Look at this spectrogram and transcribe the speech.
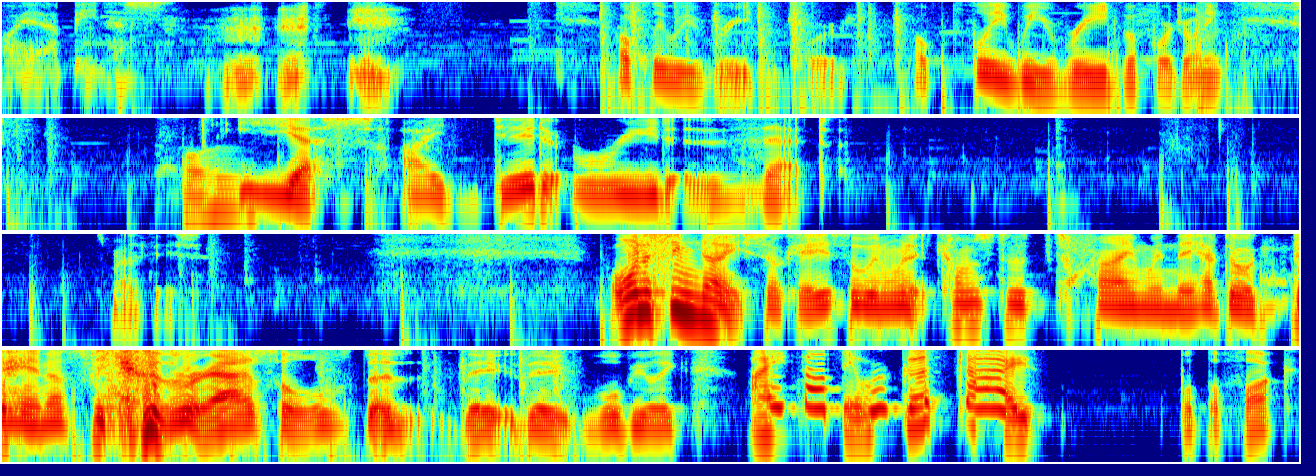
Oh yeah, penis. Hopefully we read before. Hopefully we read before joining. Yes, I did read that. Smiley face. I want to seem nice, okay? So then when it comes to the time when they have to ban us because we're assholes, does they they will be like, I thought they were good guys. What the fuck?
